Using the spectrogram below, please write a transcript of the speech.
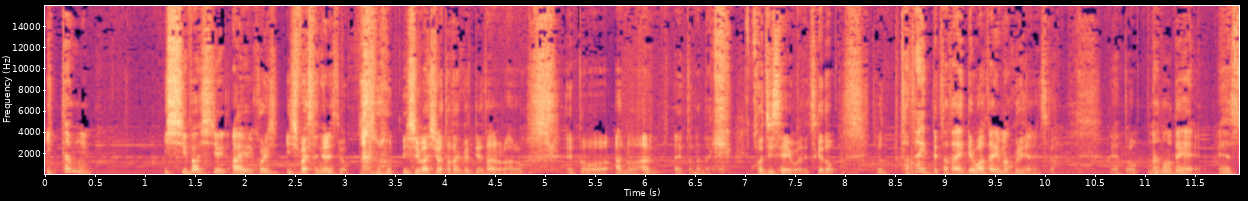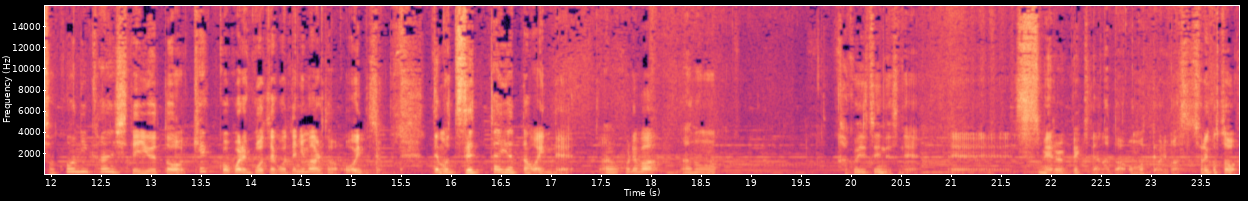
一旦、石橋、あ、これ石橋さんじゃないですよ。石橋を叩くって言ったの、あの、えっと、あの、あえっと、なんだっけ、古事成語ですけど、叩いて叩いて渡りまくるじゃないですか。えっと、なので、えそこに関して言うと、結構これ後手後手に回る人が多いんですよ。でも絶対やった方がいいんで、あの、これは、あの、確実にですね、えー、進めるべきだなとは思っております。それこそ、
